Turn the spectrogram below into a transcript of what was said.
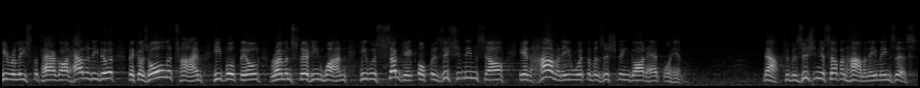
He released the power of God. How did he do it? Because all the time he fulfilled Romans 13:1. He was subject or positioned himself in harmony with the positioning God had for him. Now, to position yourself in harmony means this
